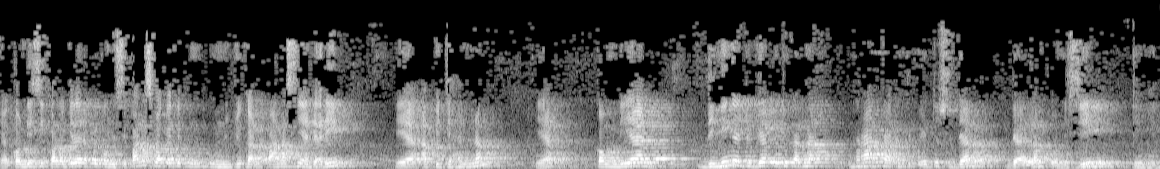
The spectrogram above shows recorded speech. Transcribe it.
Ya, kondisi kalau kita dapat kondisi panas maka itu menunjukkan panasnya dari ya api jahanam ya kemudian dinginnya juga itu karena neraka ketika itu sedang dalam kondisi dingin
